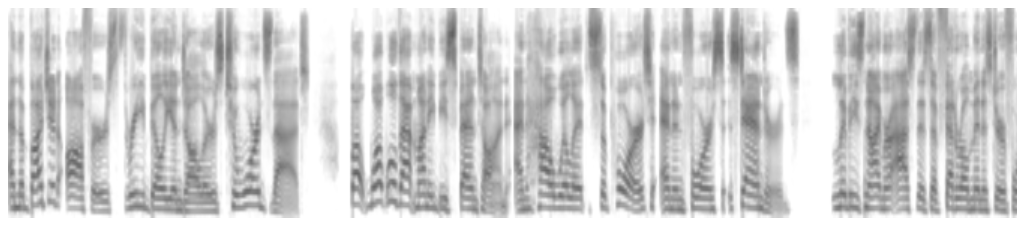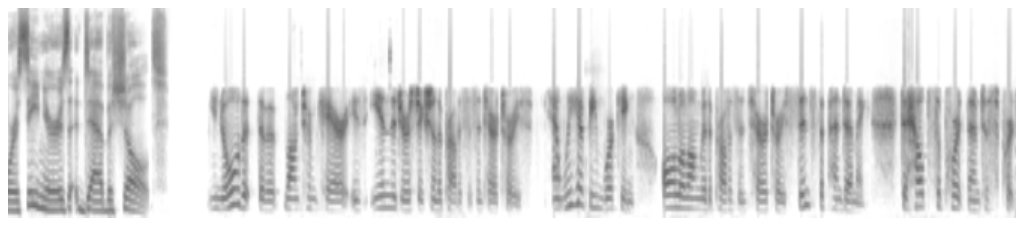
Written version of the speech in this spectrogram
and the budget offers $3 billion towards that. But what will that money be spent on, and how will it support and enforce standards? Libby Znaimer asked this of Federal Minister for Seniors, Deb Schulte. You know that the long term care is in the jurisdiction of the provinces and territories. And we have been working all along with the provinces and territories since the pandemic to help support them to support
